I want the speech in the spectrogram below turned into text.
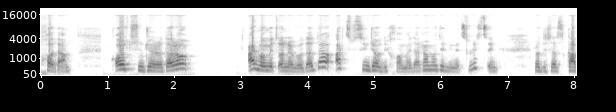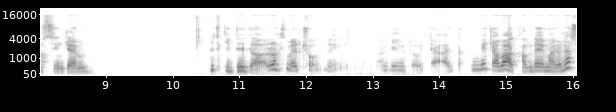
ხოდა. ყოველთვის მჯეროდა, რომ არ მომეწონებოდა და არც სინჯავდი ხოლმე და რამოდენიმე წლის წინ, როდესაც გავსინჯე. მეთქი დედა, რას მერჩოდი? აგინტო და მე ჭაბა აქამდე, მაგრამ რას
